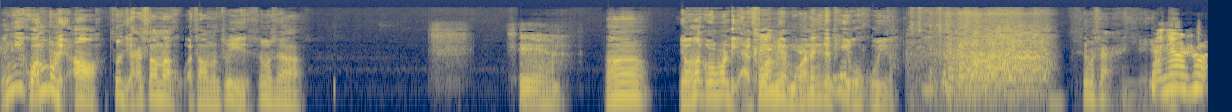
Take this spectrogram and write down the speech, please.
你管不了，自己还上那火，遭那罪，是不是？是啊。嗯，有那功夫脸敷完面膜呢，你给屁股敷一个，是不是？那你要说，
